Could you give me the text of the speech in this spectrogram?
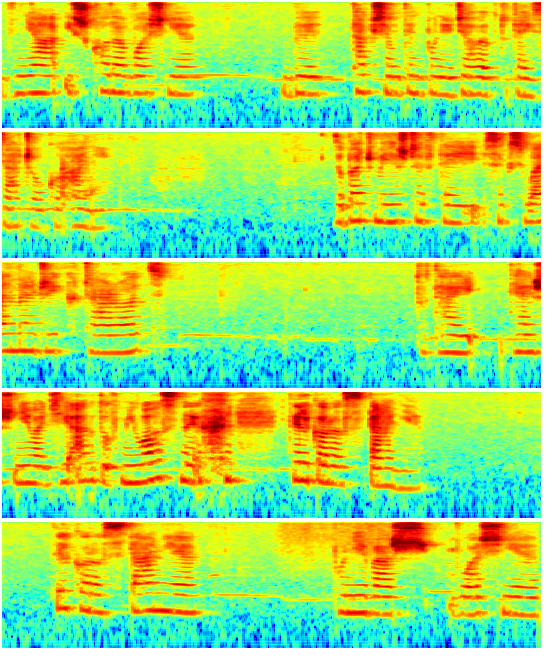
dnia i szkoda właśnie, by tak się ten poniedziałek tutaj zaczął, kochani. Zobaczmy jeszcze w tej Sexual Magic Tarot. Tutaj też nie ma dzisiaj aktów miłosnych, tylko rozstanie. Tylko rozstanie, ponieważ właśnie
